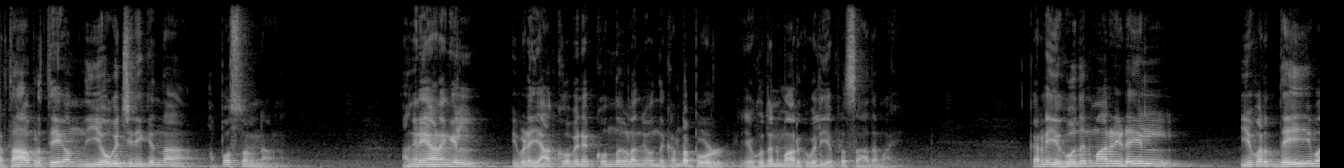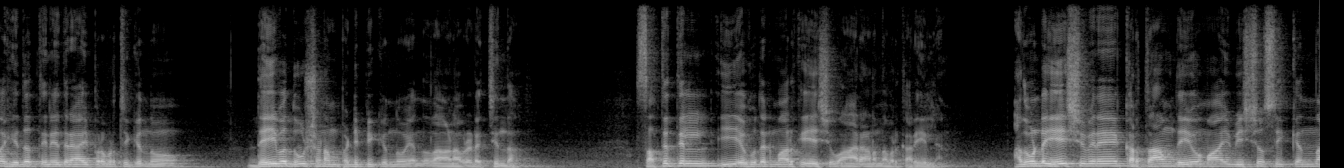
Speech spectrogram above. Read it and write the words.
കർത്താവ് പ്രത്യേകം നിയോഗിച്ചിരിക്കുന്ന അപ്പോസ്തലനാണ്. അങ്ങനെയാണെങ്കിൽ ഇവിടെ യാക്കോബിനെ കൊന്നുകളഞ്ഞു എന്ന് കണ്ടപ്പോൾ യഹൂദന്മാർക്ക് വലിയ പ്രസാദമായി. കാരണം യഹൂദന്മാരുടെ ഇടയിൽ ഇവർ ദൈവഹിതത്തിനെതിരായി പ്രവർത്തിക്കുന്നു ദൈവദൂഷണം പഠിപ്പിക്കുന്നു എന്നതാണ് അവരുടെ ചിന്ത. സത്യത്തിൽ ഈ യഹൂദന്മാർക്ക് യേശു ആരാണെന്ന് അവർക്കറിയില്ല. അതുകൊണ്ട് യേശുവിനെ കർത്താവും ദൈവവുമായി വിശ്വസിക്കുന്ന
